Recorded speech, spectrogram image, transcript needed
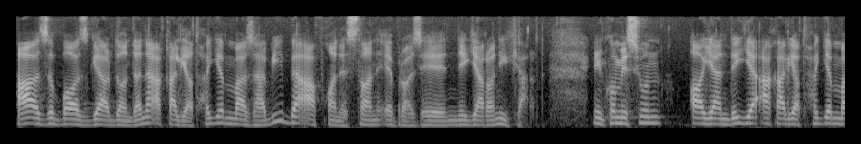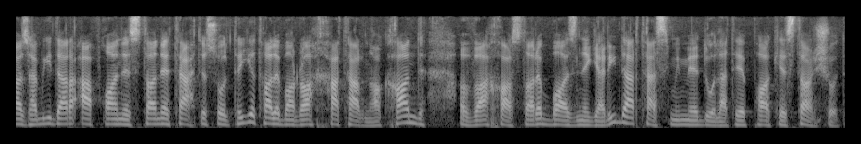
از بازگرداندن اقلیت های مذهبی به افغانستان ابراز نگرانی کرد. این کمیسیون آینده اقلیت های مذهبی در افغانستان تحت سلطه طالبان را خطرناک خواند و خواستار بازنگری در تصمیم دولت پاکستان شد.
